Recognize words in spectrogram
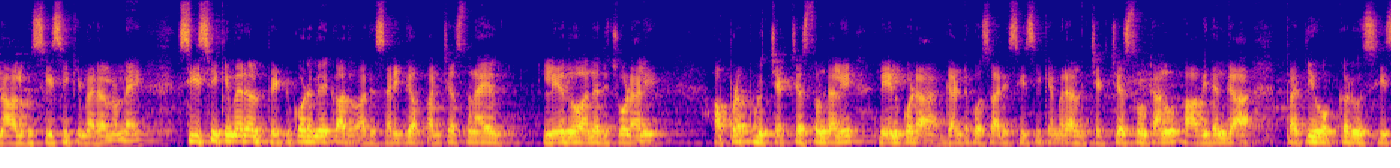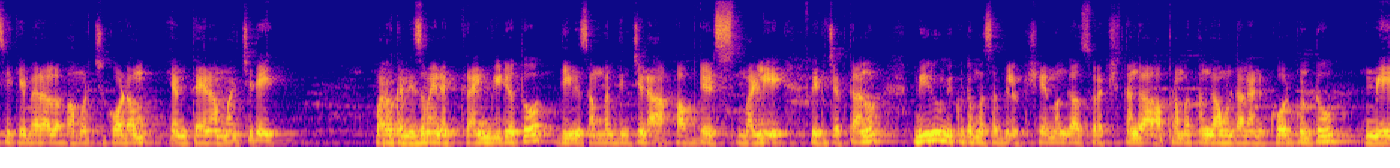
నాలుగు సీసీ కెమెరాలు ఉన్నాయి. సీసీ కెమెరాలు పెట్టుకోవడమే కాదు అది సరిగ్గా పనిచేస్తున్నాయో లేదో అన్నది చూడాలి. అప్పుడప్పుడు చెక్ చేస్తుండాలి. నేను కూడా గంటకోసారి సీసీ కెమెరాలు చెక్ చేస్తుంటాను. ఆ విధంగా ప్రతి ఒక్కరూ సీసీ కెమెరాలు అమర్చుకోవడం ఎంతైనా మంచిది. మరొక నిజమైన క్రైమ్ వీడియోతో దీనికి సంబంధించిన అప్డేట్స్ మళ్ళీ మీకు చెప్తాను. మీరు మీ కుటుంబ సభ్యులు క్షేమంగా సురక్షితంగా అప్రమత్తంగా ఉండాలని కోరుకుంటూ మీ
